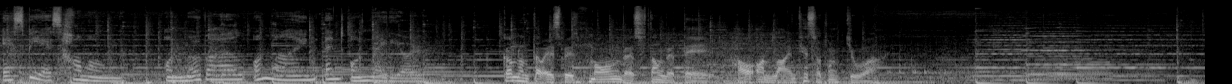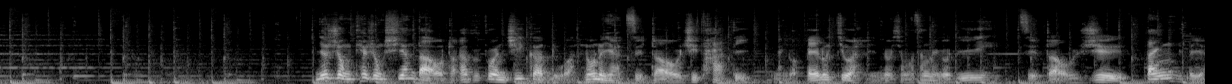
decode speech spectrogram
SBS Hmong on mobile, online and on radio. กำลังตับ SBS มองแต่สต้องเลเตเขาออนไลน์ที่สต้องจัวnhớ dùng theo dùng xiên đầu cho các tuần chỉ có đùa nó là chỉ đầu chỉ thà đi nên có bé lúc chưa thì nó xong sang nên có đi chỉ đầu dư tăng là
